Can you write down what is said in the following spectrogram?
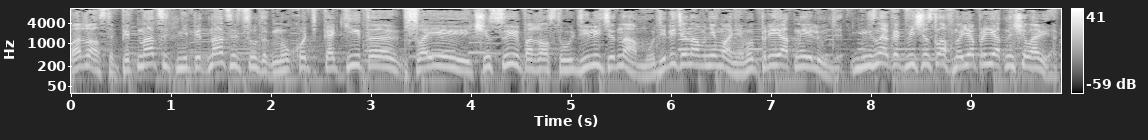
Пожалуйста, 15, не 15 суток, ну хоть какие-то свои часы, пожалуйста, уделите нам. Уделите нам внимание, мы приятные люди. Не знаю, как Вячеслав, но я приятный человек.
